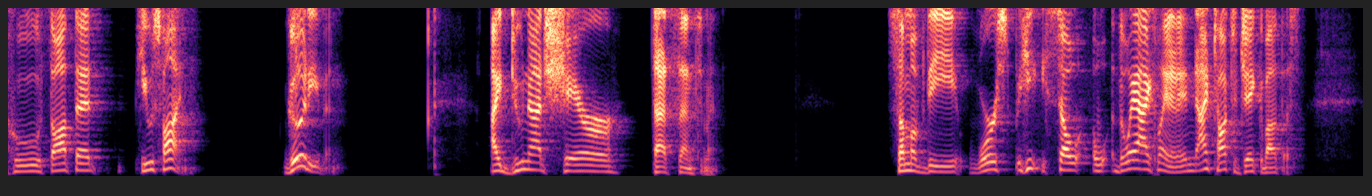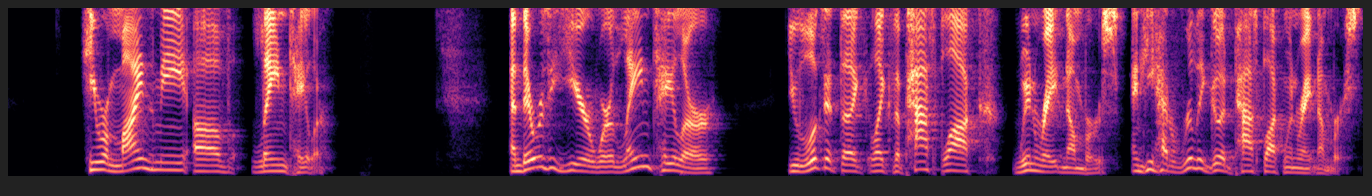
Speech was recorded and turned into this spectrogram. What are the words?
who thought that he was fine, good even. I do not share that sentiment. Some of the worst. He, so the way I explain it, and I talked to Jake about this. He reminds me of Lane Taylor. And there was a year where Lane Taylor, you looked at the like the pass block win rate numbers, and he had really good pass block win rate numbers.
